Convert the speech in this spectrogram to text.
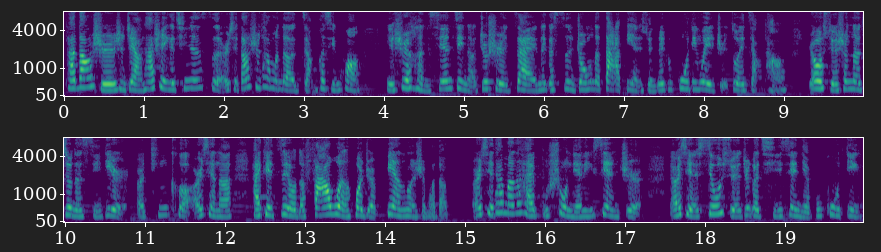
它当时是这样，它是一个清真寺，而且当时他们的讲课情况也是很先进的，就是在那个寺中的大殿选择一个固定位置作为讲堂，然后学生呢就能席地而听课，而且呢还可以自由的发问或者辩论什么的。而且他们还不受年龄限制，而且修学这个期限也不固定。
